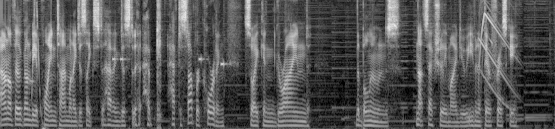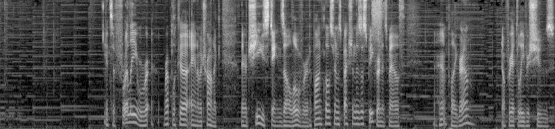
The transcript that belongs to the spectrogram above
I don't know if there's going to be a point in time when I just like having just have, have to stop recording so I can grind the balloons. Not sexually, mind you, even if they're frisky. It's a frilly re replica animatronic. There are cheese stains all over it. Upon closer inspection, there's a speaker in its mouth. Uh -huh, playground. Don't forget to leave your shoes.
